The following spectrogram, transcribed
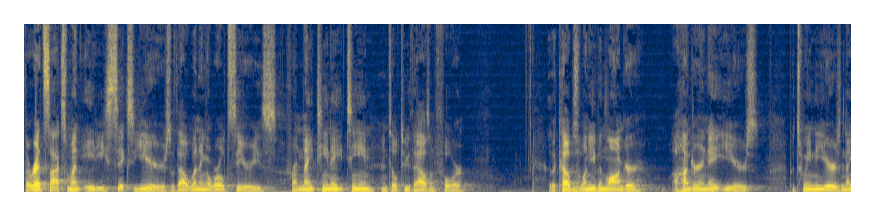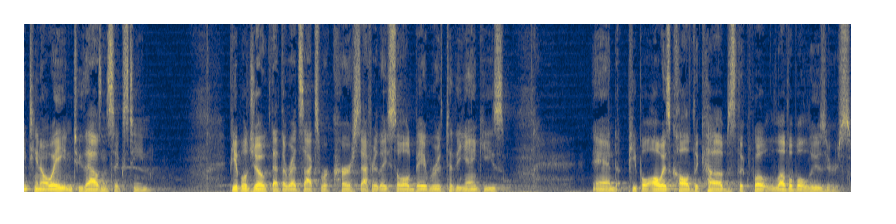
The Red Sox went 86 years without winning a World Series from 1918 until 2004. The Cubs went even longer, 108 years, between the years 1908 and 2016. People joke that the Red Sox were cursed after they sold Babe Ruth to the Yankees, and people always called the Cubs the quote, lovable losers.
